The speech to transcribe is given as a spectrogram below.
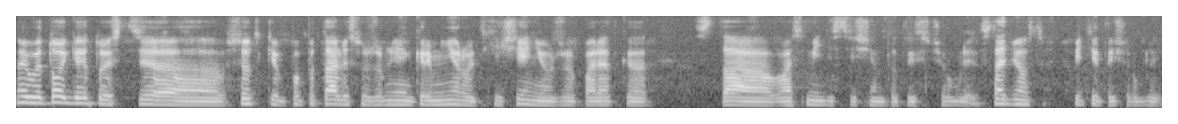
Ну и в итоге, то есть, э, все-таки попытались уже мне инкриминировать хищение уже порядка 180 с чем-то тысяч рублей. 195 тысяч рублей.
